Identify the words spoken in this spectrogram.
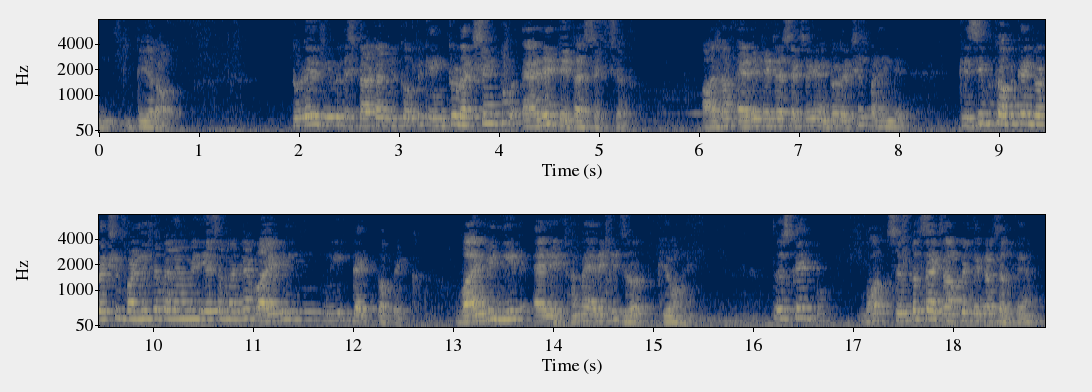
thereof. Today we will start a new topic introduction to array data structure. आज हम array data structure का introduction पढ़ेंगे किसी भी टॉपिक का इंट्रोडक्शन पढ़ने से पहले हमें यह समझना है why we need that topic why we need array हमें एरे की जरूरत क्यों है तो इसका एक बहुत सिंपल सा एग्जांपल लेकर चलते हैं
